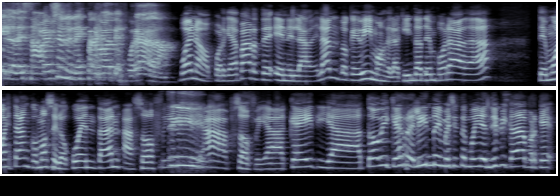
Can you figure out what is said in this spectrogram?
que lo desarrollen en esta nueva temporada. Bueno, porque aparte, en el adelanto que vimos de la quinta temporada, te muestran cómo se lo cuentan a Sophie, a Sophie, a Kate y a Toby, que es re lindo y me siento muy identificada porque...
